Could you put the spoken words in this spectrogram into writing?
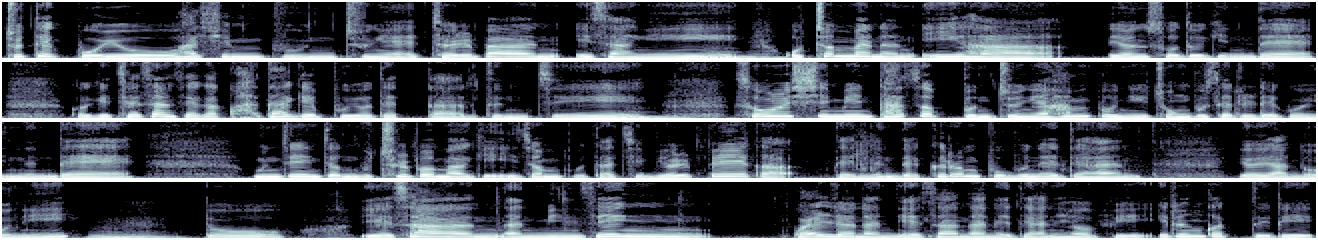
주택 보유하신 분 중에 절반 이상이 음. 5천만 원 이하 연소득인데 거기 재산세가 과다하게 부여됐다든지 음. 서울 시민 다섯 분 중에 한 분이 종부세를 내고 있는데 문재인 정부 출범하기 이전보다 지금 10배가 됐는데 그런 부분에 대한 여야 논의 음. 또 예산안 민생 관련한 예산안에 대한 협의 이런 것들이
